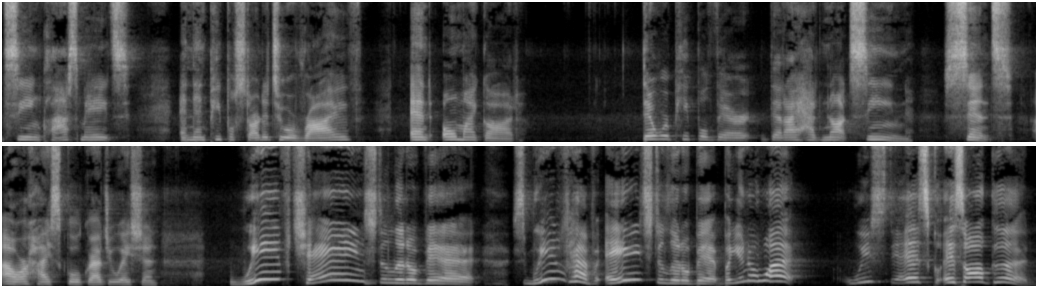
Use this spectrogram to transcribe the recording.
seeing classmates and then people started to arrive and oh my god there were people there that i had not seen since our high school graduation. We've changed a little bit we have aged a little bit, but you know what? We it's it's all good.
